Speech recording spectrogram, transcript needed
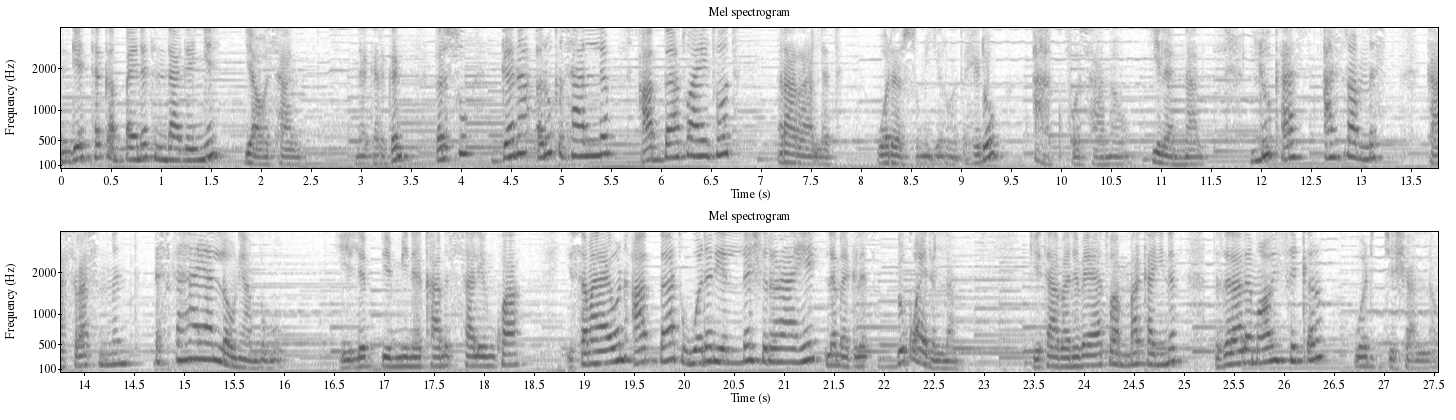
እንዴት ተቀባይነት እንዳገኘ ያወሳል። ነገር ግን እርሱ ገና ሩቅ ሳለ አባቱ አይቶት ራራለት። ወደ እርሱም እየሮጠ ሄዶ አቅፎ ሳመው ይለናል። ሉቃስ 15 ከ18 እስከ 20 ያለውን ያንብቡ። ይህ ልብ የሚነካ ምሳሌ እንኳ የሰማያዊውን አባት ወደር የለሽ ርራሄ ለመግለጽ ብቁ አይደለም ጌታ በነቢያቱ አማካኝነት በዘላለማዊ ፍቅር ወድጀሻለሁ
